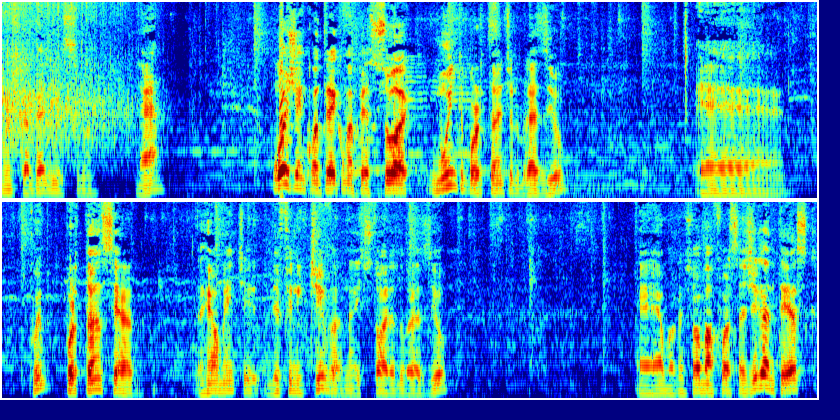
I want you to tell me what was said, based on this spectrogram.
Música belíssima, né? Hoje eu encontrei com uma pessoa muito importante do Brasil, é, com importância realmente definitiva na história do Brasil, é uma pessoa, uma força gigantesca.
